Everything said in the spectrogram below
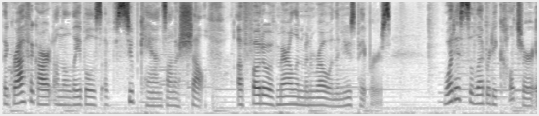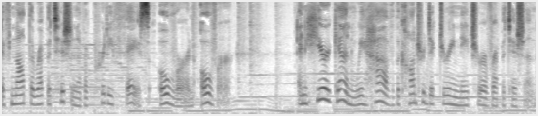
The graphic art on the labels of soup cans on a shelf, a photo of Marilyn Monroe in the newspapers. What is celebrity culture if not the repetition of a pretty face over and over? And here again, we have the contradictory nature of repetition.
